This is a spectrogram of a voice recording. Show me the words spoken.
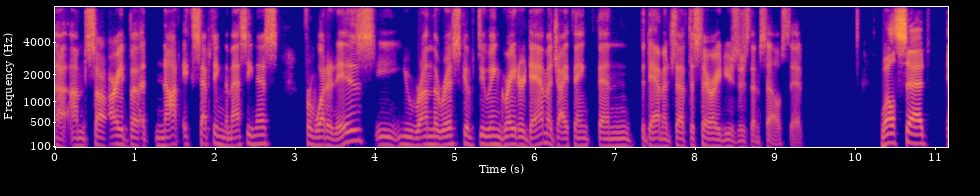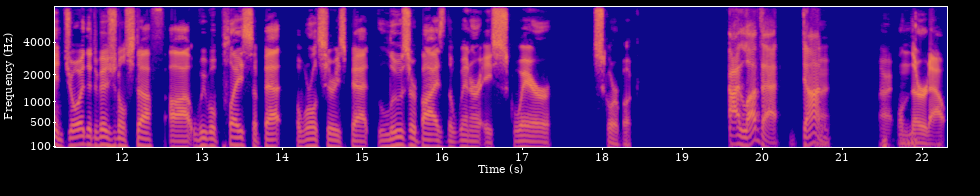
I'm sorry, but not accepting the messiness for what it is, you run the risk of doing greater damage, I think, than the damage that the steroid users themselves did. Well said. Enjoy the divisional stuff. Uh, we will place a bet, a World Series bet. Loser buys the winner a square scorebook. I love that. Done. All right. All right. Well, nerd out.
